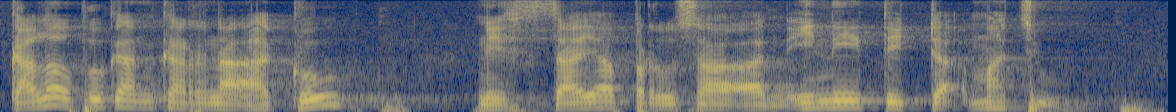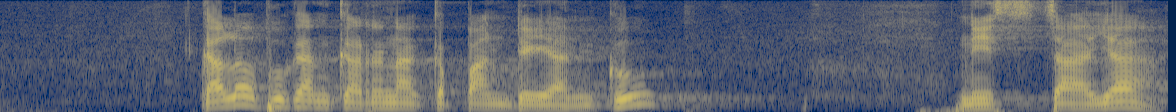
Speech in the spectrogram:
Kalau bukan karena aku niscaya perusahaan ini tidak maju. Kalau bukan karena kepandaianku niscaya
